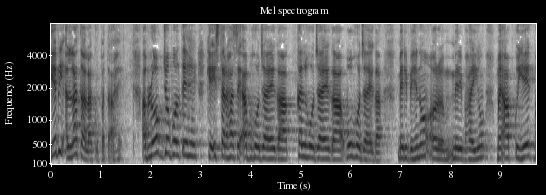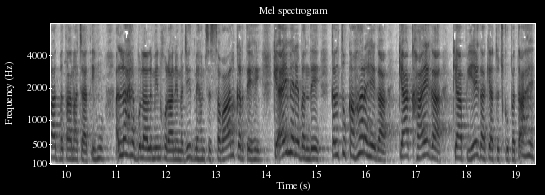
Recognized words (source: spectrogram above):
ये भी अल्लाह ताला को पता है। अब लोग जो बोलते हैं कि इस तरह से अब हो जाएगा, कल हो जाएगा, वो हो जाएगा। मेरी बहनों और मेरे भाइयों, मैं आपको ये एक बात बताना चाहती हूँ। अल्लाह रब्बुल आलमीन कुरान मजीद में हमसे सवाल करते हैं कि अय मेरे बंदे, कल तू कहाँ रहेगा? क्या खाएगा? क्या पिएगा? क्या तुझको पता है?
